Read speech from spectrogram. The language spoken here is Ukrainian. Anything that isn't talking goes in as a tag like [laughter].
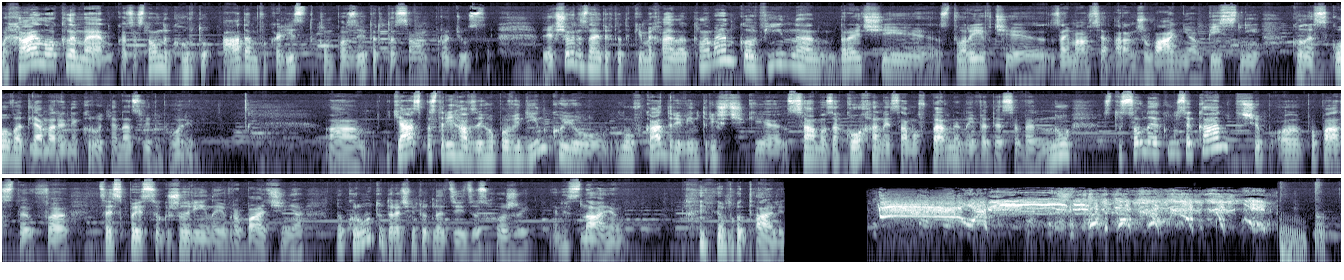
Михайло Клименко, засновник гурту Адам, вокаліст, композитор та саунд-продюсер. Якщо ви не знаєте, хто такий Михайло Клименко, він, е, до речі, створив чи займався аранжуванням пісні Колескова для Марини Круть на нацвідборі. Я спостерігав за його поведінкою. Ну, в кадрі він трішечки самозакоханий, самовпевнений веде себе. Ну, стосовно як музикант, щоб попасти в цей список журі на Євробачення, ну круто, до речі, він тут на Дзідзо схожий. Я не знаю. [laughs] Йдемо далі.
